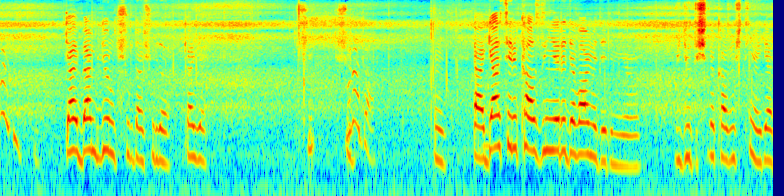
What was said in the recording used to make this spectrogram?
kaybettik. Gel ben biliyorum şuradan şurada. Gel gel. Şu, şu. Burada. Hı. Ya gel seni kazdığın yere devam edelim ya. Video dışında kazmıştın ya gel.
